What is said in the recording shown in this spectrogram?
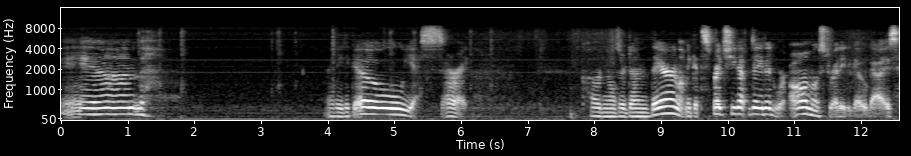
And ready to go. Yes. All right. Cardinals are done there. Let me get the spreadsheet updated. We're almost ready to go, guys.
